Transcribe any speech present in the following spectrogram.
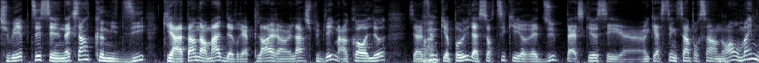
Trip. Tu sais, c'est une excellente comédie qui, à temps normal, devrait plaire à un large public. Mais encore là, c'est un film qui n'a pas eu la sortie qu'il aurait dû parce que c'est un casting 100% noir. Ou même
